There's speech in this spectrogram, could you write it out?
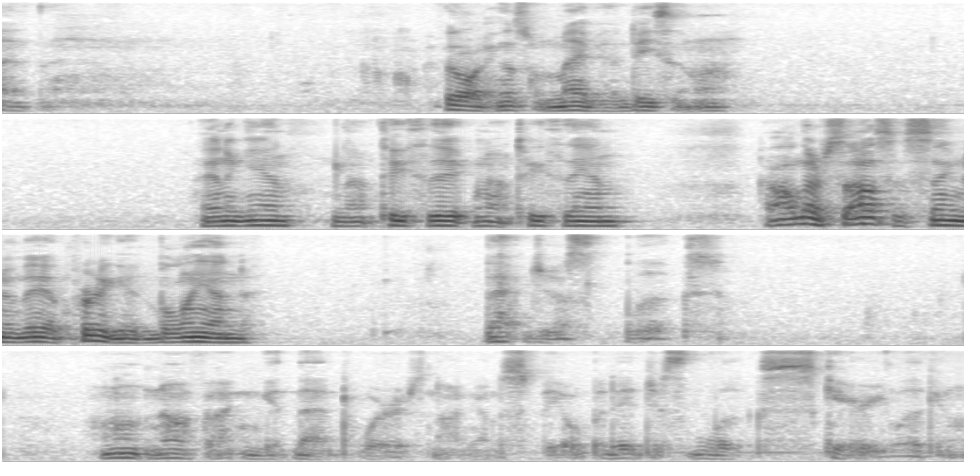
I feel like this one may be a decent one. And again, not too thick, not too thin. All their sauces seem to be a pretty good blend. That just looks... I don't know if I can get that to where it's not going to spill, but it just looks scary looking.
